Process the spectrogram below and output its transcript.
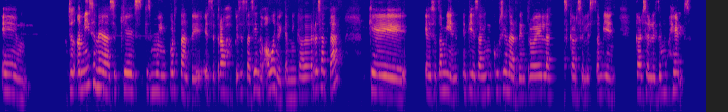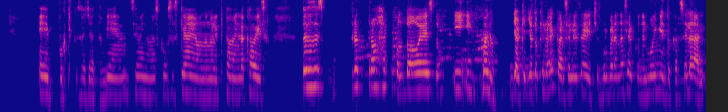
Eh, a mí se me hace que es, que es muy importante este trabajo que se está haciendo. Ah, bueno, y también cabe resaltar que eso también empieza a incursionar dentro de las cárceles también, cárceles de mujeres. Eh, porque pues allá también se ven unas cosas que a uno no le caben en la cabeza. Entonces, trabajar con todo esto y, bueno, ya que yo toqué lo de cárceles, de hecho, es volver a nacer con el movimiento carcelario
